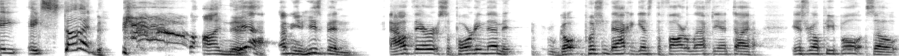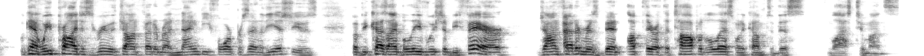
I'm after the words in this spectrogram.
a a stud on this. Yeah, I mean, he's been out there supporting them and go, pushing back against the far left anti-Israel people. So again, we probably disagree with John Fetterman on 94% of the issues, but because I believe we should be fair, John Fetterman has been up there at the top of the list when it comes to this last two months.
